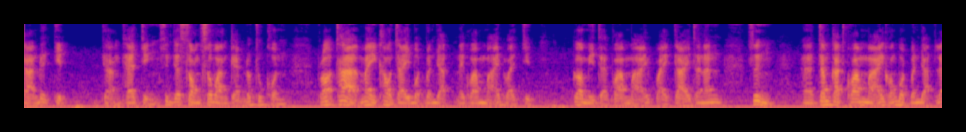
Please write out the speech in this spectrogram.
การด้วยจิตอย่างแท้จริง ซึ่งจะส่องสว่างแก่มนุษย์ทุกคน เพราะถ้าไม่เข้าใจบทบัญญัติในความหมายฝ่ายจิต ก็มีแต่ความหมายฝ่ายกายเท่านั้น ซึ่งจำกัดความหมายของบทบัญญัติ และ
